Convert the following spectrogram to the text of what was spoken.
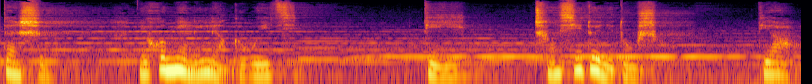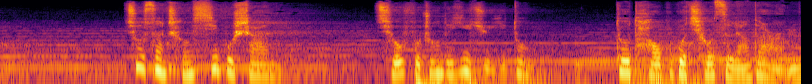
但是，你会面临两个危机：第一，程曦对你动手；第二，就算程曦不杀你，裘府中的一举一动，都逃不过裘子良的耳目，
